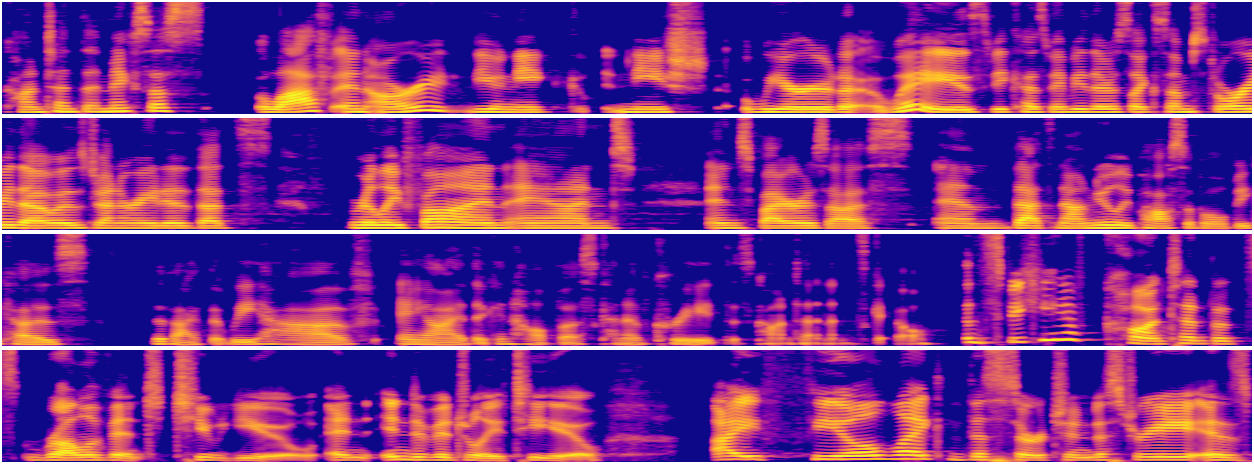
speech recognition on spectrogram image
content that makes us laugh in our unique, niche, weird ways because maybe there's like some story that was generated that's really fun and inspires us. And that's now newly possible because the fact that we have AI that can help us kind of create this content at scale. And speaking of content that's relevant to you and individually to you, I feel like the search industry is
